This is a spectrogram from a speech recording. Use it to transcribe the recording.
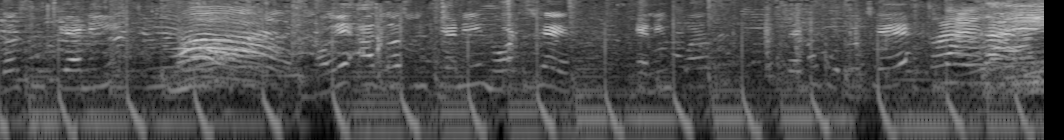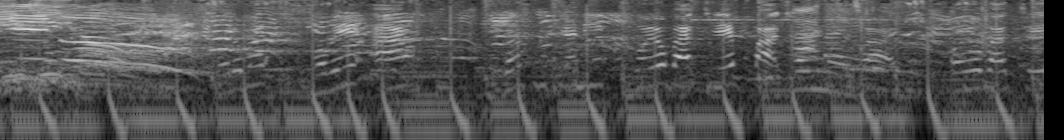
દસ રૂપિયાની હવે આ દસ રૂપિયાની નોટ છે. એની ઉપર તેનો ફોટો છે? બરોબર? હવે આ દસ રૂપિયાની કયો ભાગ છે? પાછળનો ભાગ. કયો ભાગ છે?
